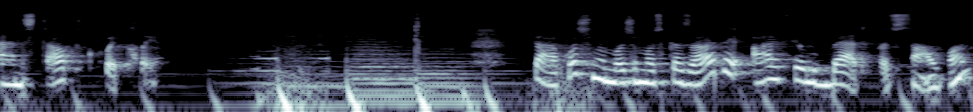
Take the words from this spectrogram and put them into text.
and stopped quickly. Також ми можемо сказати I feel bad for someone,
